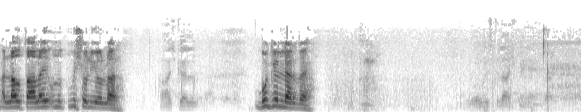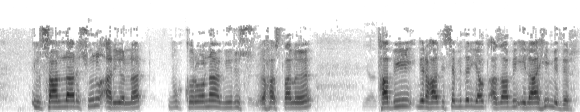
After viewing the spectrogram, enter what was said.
Allahu Teala'yı unutmuş oluyorlar. Bugünlerde insanlar şunu arıyorlar. Bu korona virüs hastalığı tabi bir hadise midir yahut azabı ilahi midir?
